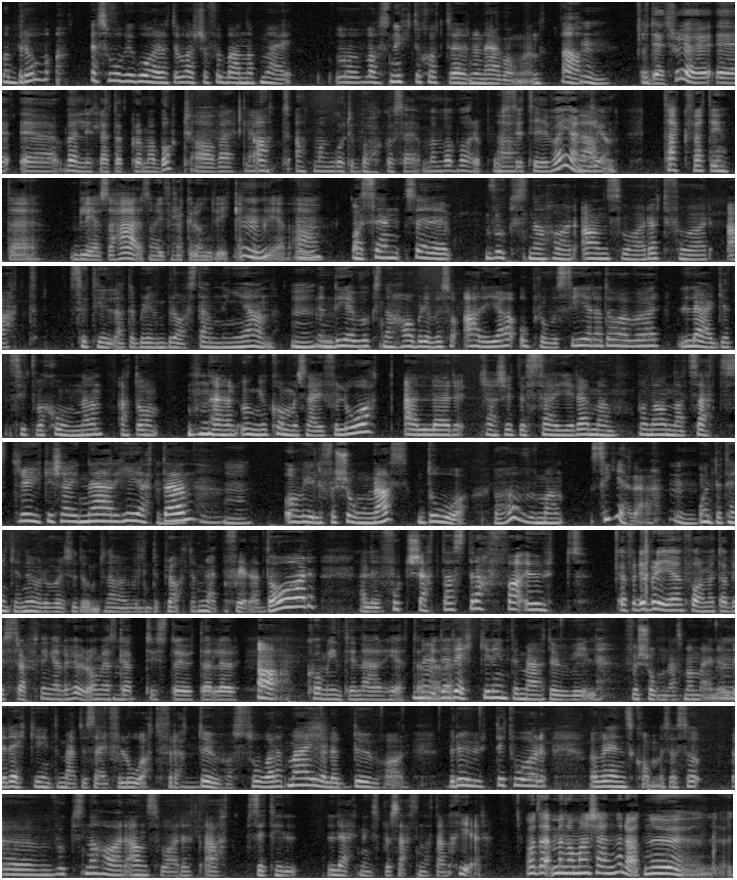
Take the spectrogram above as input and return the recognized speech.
Vad bra. Jag såg igår att du var så förbannad på mig. Vad, vad snyggt du skötte det den här gången. Ja. Mm. Och det tror jag är, är väldigt lätt att glömma bort. ja, verkligen. Att, att man går tillbaka och säger, men vad var det positiva egentligen? Tack för att det inte blev så här som vi försöker undvika att Mm, det blev. Ja. mm. Och sen så är det vuxna har ansvaret för att se till att det blir en bra stämning igen. Mm. Men det vuxna har blivit så arga och provocerade över läget, situationen, att de när en unge kommer säga förlåt eller kanske inte säger det men på något annat sätt stryker sig i närheten Mm. och vill försonas. Då behöver man se det. Mm. Och inte tänka nu har det varit så dumt så han vill inte prata med dig på flera dagar. Eller fortsätta straffa ut. Ja, för det blir ju en form av bestraffning, eller hur? Om jag Mm. ska tysta ut eller Ja, komma in till närheten. nu, det eller... räcker inte med att du vill försonas med mig nu. Mm. Det räcker inte med att du säger förlåt för att du har sårat mig eller du har brutit vår överenskommelse. Så eh, vuxna har ansvaret att se till läkningsprocessen att den sker. Och där, men om man känner då att nu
